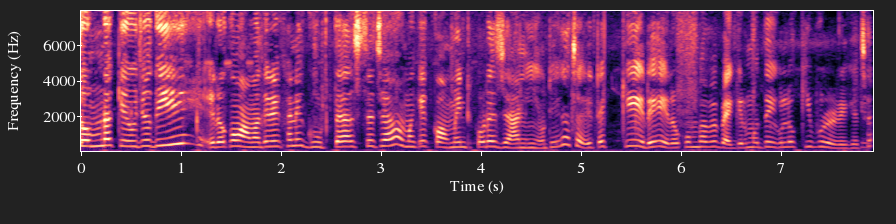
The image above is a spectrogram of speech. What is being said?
তোমরা কেউ যদি এরকম আমাদের এখানে ঘুরতে আসতে চাও আমাকে কমেন্ট করে জানিও ঠিক আছে? এটা কে রে? এরকম ভাবে ব্যাগের মধ্যে এগুলো কি ভরে রেখেছে?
